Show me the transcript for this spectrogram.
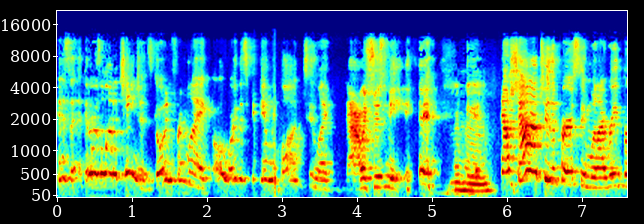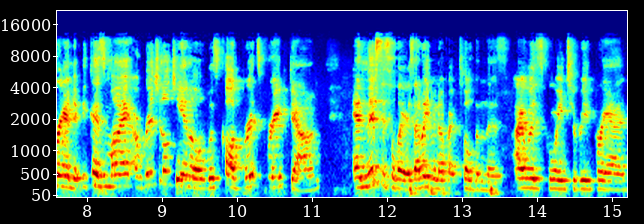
because there was a lot of changes going from like oh we're this family blog to like now it's just me. Mhm. now shout out to the person when i rebranded because my original channel was called brits breakdown and this is hilarious. I don't even know if i've told them this. I was going to rebrand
